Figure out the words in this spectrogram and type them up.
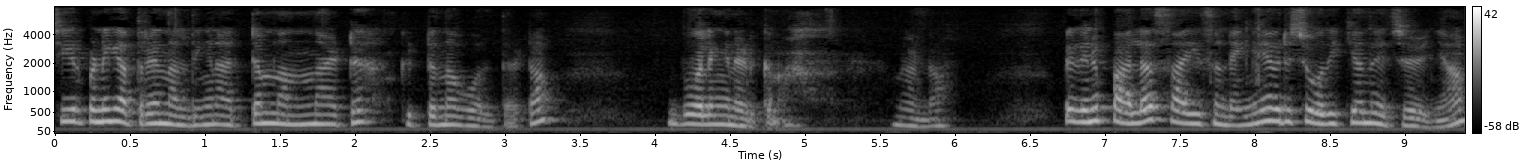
ചീർപ്പണിക്ക് അത്രയും നല്ലത്. ഇങ്ങനെ അറ്റം നന്നായിട്ട് കിട്ടുന്ന പോലത്തെ കേട്ടോ ഇതുപോലെ ഇങ്ങനെ എടുക്കണം. വേണ്ടോ അപ്പോൾ ഇതിന് പല സൈസ് ഉണ്ട്. എങ്ങനെയാണ് അവർ ചോദിക്കുകയെന്ന് വെച്ച് കഴിഞ്ഞാൽ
